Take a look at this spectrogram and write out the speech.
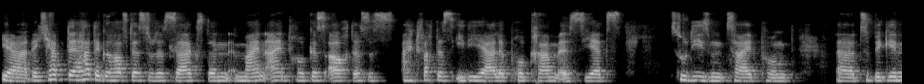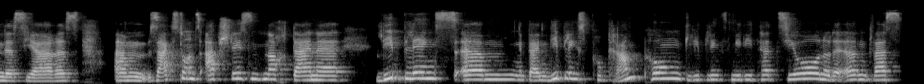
Ja, ich hab, hatte gehofft, dass du das sagst, denn mein Eindruck ist auch, dass es einfach das ideale Programm ist jetzt zu diesem Zeitpunkt, äh, zu Beginn des Jahres. Ähm, sagst du uns abschließend noch deine Lieblings, ähm, dein Lieblingsprogrammpunkt, Lieblingsmeditation oder irgendwas,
